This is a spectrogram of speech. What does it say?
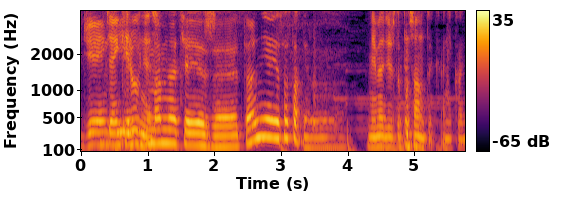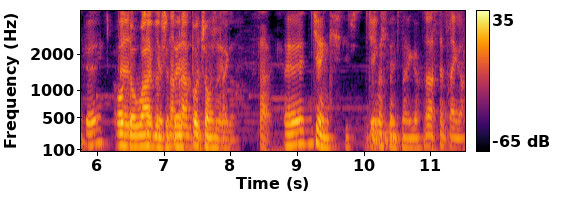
Dzięki. Dzięki również. Mam nadzieję, że to nie jest ostatnia rozmowa. Miejmy nadzieję, że to początek, a nie koniec. Okay? To O to jest ładnie, że to jest naprawdę początek. dużego. Tak. E, dzięki, Stitch. Do Dzięki. następnego. Do następnego.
